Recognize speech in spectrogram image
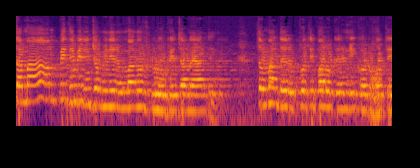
তাম পৃথিবীর জমিনের মানুষগুলোকে জানায় তোমাদের প্রতিপালকের নিকট হতে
